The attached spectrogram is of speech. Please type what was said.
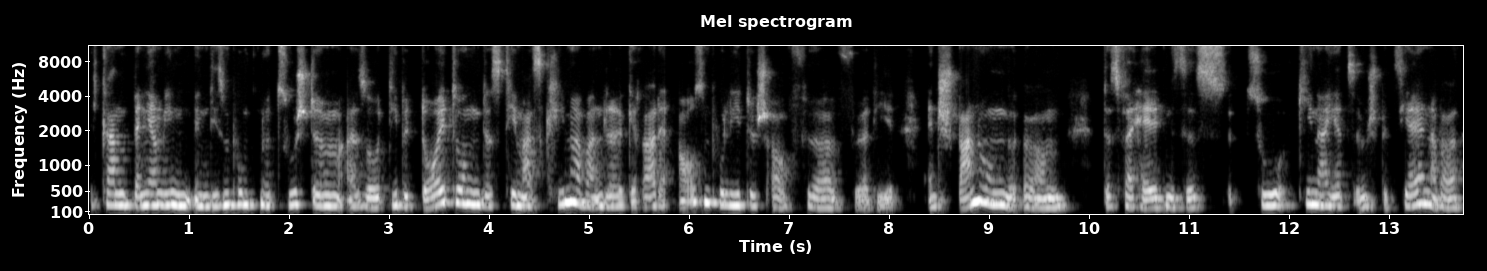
Ich kann Benjamin in diesem Punkt nur zustimmen. Also die Bedeutung des Themas Klimawandel, gerade außenpolitisch auch für, für die Entspannung ähm, des Verhältnisses zu China jetzt im Speziellen, aber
